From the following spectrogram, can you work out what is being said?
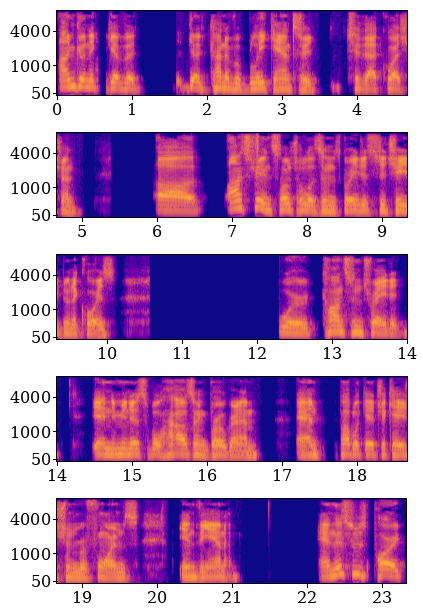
I'm going to give a, a, kind of a bleak answer to that question. Uh, Austrian socialism's greatest achievement, of course, were concentrated in the municipal housing program and public education reforms in Vienna. And this was part,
